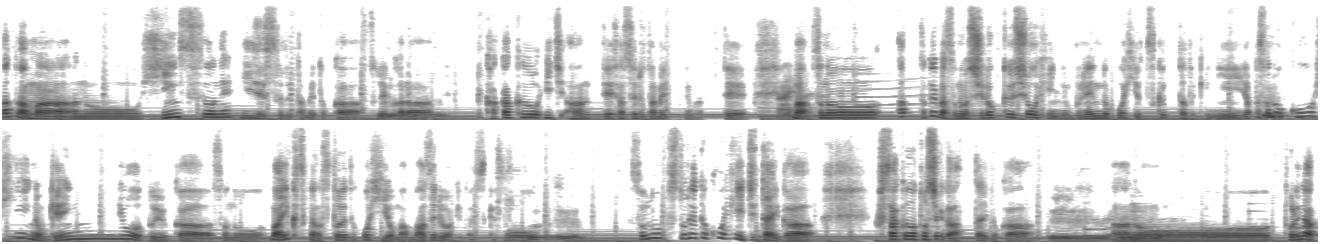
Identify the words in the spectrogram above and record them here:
あとはまあ、あの品質をね、維持するためとか、それから価格を維持、安定させるためっていうのがあって、はい。まあ、そのあ例えばその主力商品のブレンドコーヒーを作ったときに、やっぱそのコーヒーの原料というか、そのまあ、いくつかのストレートコーヒーをまあ混ぜるわけですけど、うんうん。そのストレートコーヒー自体が不作の年があったりとか、あのー、取れな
